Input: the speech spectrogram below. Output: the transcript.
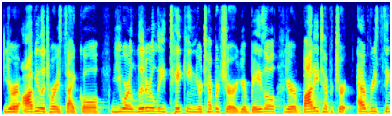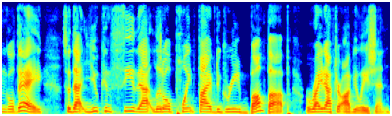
your ovulatory cycle. You are literally taking your temperature, your basal, your body temperature every single day so that you can see that little 0.5 degree bump up right after ovulation.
